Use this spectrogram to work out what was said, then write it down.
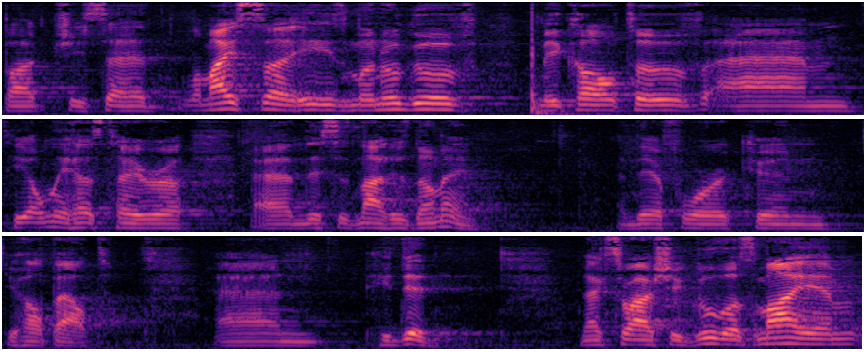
But she said, Lamaisa, he's Manuguv, Mikal Tuv, and he only has Torah, and this is not his domain. And therefore, can you help out? And he did. Next Rashi, Gulas Mayim,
